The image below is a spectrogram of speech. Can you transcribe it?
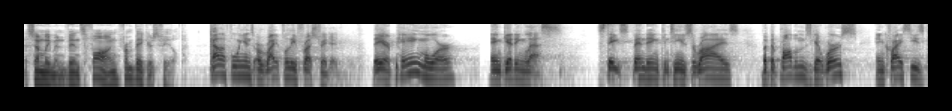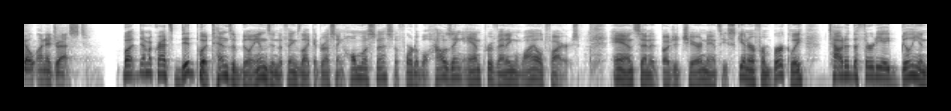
Assemblyman Vince Fong from Bakersfield. Californians are rightfully frustrated. They are paying more and getting less. State spending continues to rise, but the problems get worse and crises go unaddressed. But Democrats did put tens of billions into things like addressing homelessness, affordable housing, and preventing wildfires. And Senate Budget Chair Nancy Skinner from Berkeley touted the $38 billion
